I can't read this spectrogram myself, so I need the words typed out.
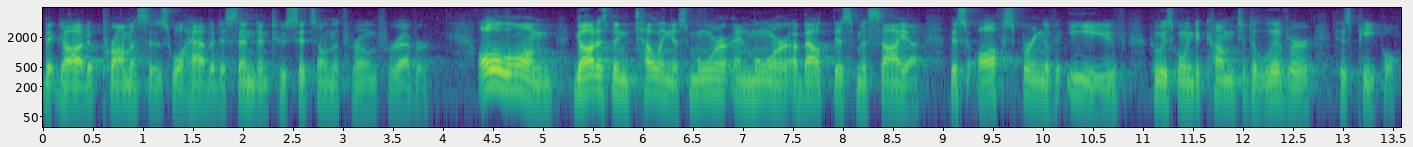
that God promises will have a descendant who sits on the throne forever. All along, God has been telling us more and more about this Messiah, this offspring of Eve, who is going to come to deliver his people.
